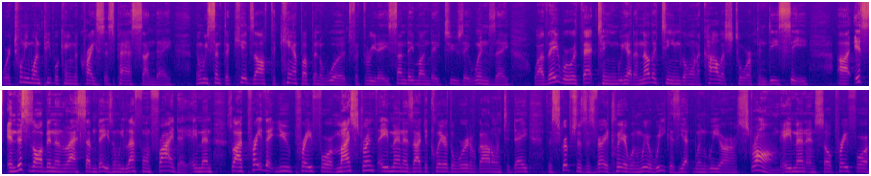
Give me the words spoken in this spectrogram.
where 21 people came to Christ this past Sunday. Then we sent the kids off to camp up in the woods for three days Sunday, Monday, Tuesday, Wednesday. While they were with that team, we had another team go on a college tour up in D.C. Uh, it's, and this has all been in the last seven days, and we left on Friday. Amen. So I pray that you pray for my strength. Amen. As I declare the word of God on today, the scriptures is very clear when we're weak is yet when we are strong. Amen. And so pray for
